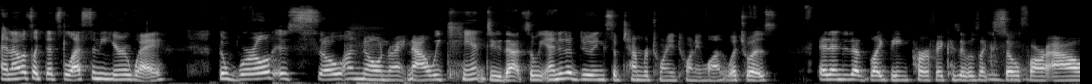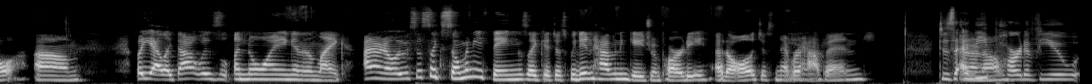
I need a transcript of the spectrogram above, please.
And I was like, that's less than a year away. The world is so unknown right now. We can't do that. So we ended up doing September 2021, which was it ended up like being perfect because it was like mm-hmm. so far out. Um, but yeah, like that was annoying. And then like, I don't know, it was just like so many things. Like it just, we didn't have an engagement party at all. It just never yeah. happened. Does any part of you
